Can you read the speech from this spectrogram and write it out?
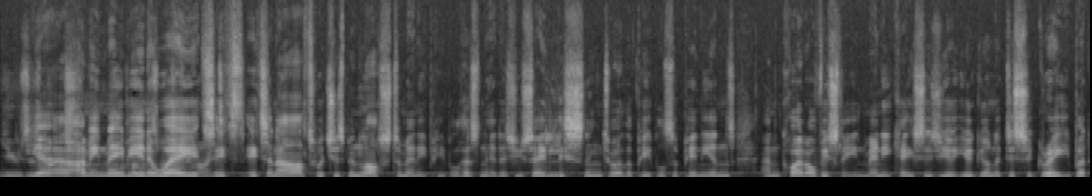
use as much. yeah, I mean, maybe in a way, it's might. it's it's an art which has been lost to many people, hasn't it? As you say, listening to other people's opinions, and quite obviously, in many cases, you, you're going to disagree, but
